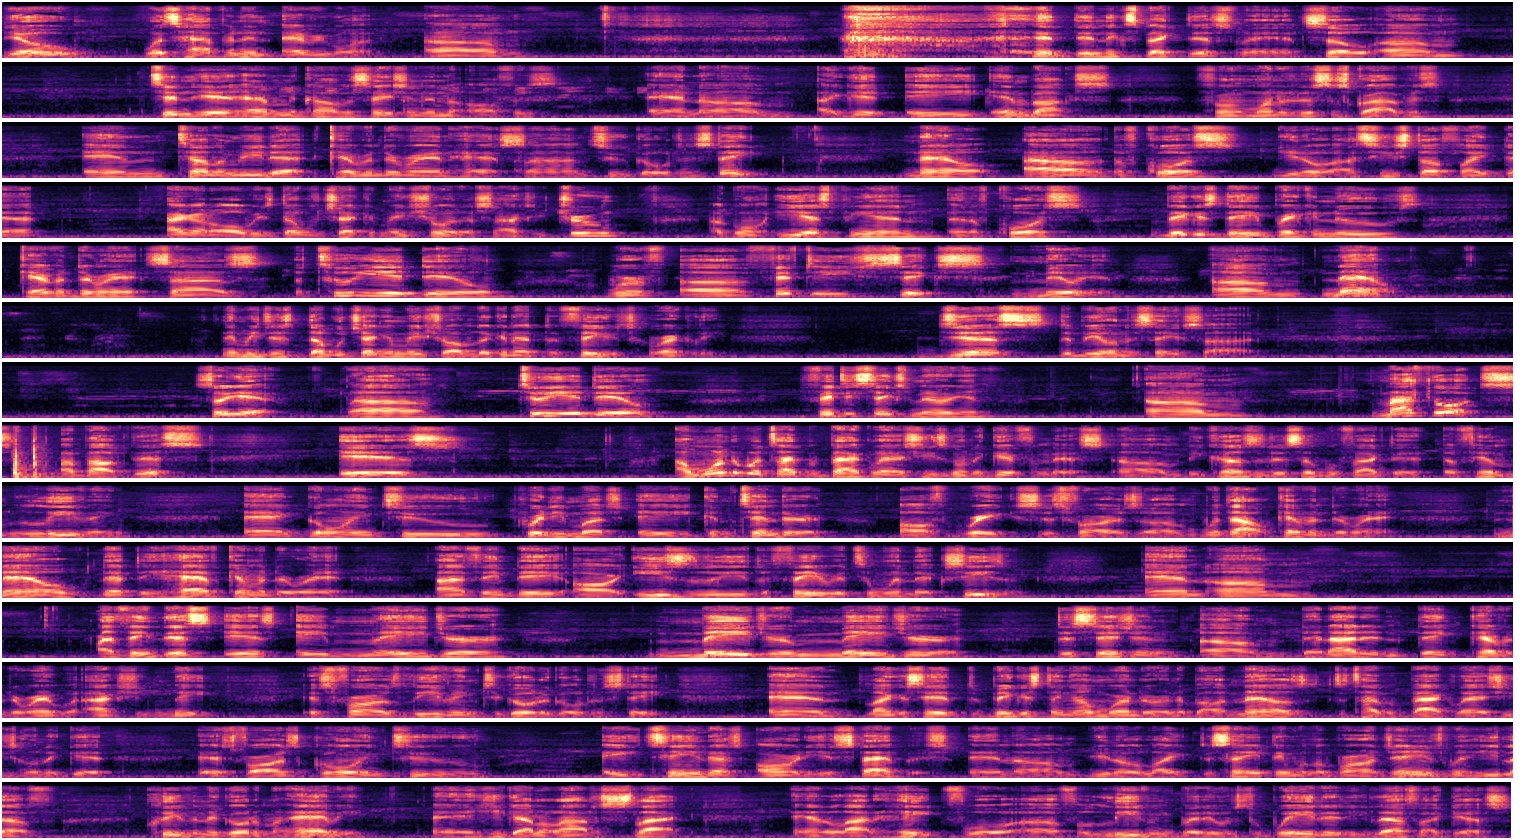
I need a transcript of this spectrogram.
Yo, what's happening, everyone? Um, didn't expect this, man. So, um, sitting here having a conversation in the office, and um, I get a inbox from one of the subscribers and telling me that Kevin Durant had signed to Golden State. Now, I, of course, you know, I see stuff like that. I got to always double check and make sure that's actually true. I go on ESPN, and of course, biggest day breaking news Kevin Durant signs a two-year deal worth uh, 56 million. Um, now, let me just double check and make sure I'm looking at the figures correctly, just to be on the safe side. So yeah, uh, two-year deal, 56 million. Um, my thoughts about this is I wonder what type of backlash he's going to get from this um, because of the simple fact of him leaving and going to pretty much a contender off breaks as far as um, without Kevin Durant. Now that they have Kevin Durant, I think they are easily the favorite to win next season. And um, I think this is a major, major, major decision um, that I didn't think Kevin Durant would actually make as far as leaving to go to Golden State. And like I said, the biggest thing I'm wondering about now is the type of backlash he's going to get as far as going to a team that's already established. And, um, you know, like the same thing with LeBron James when he left Cleveland to go to Miami. And he got a lot of slack and a lot of hate for uh, for leaving, but it was the way that he left, I guess.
